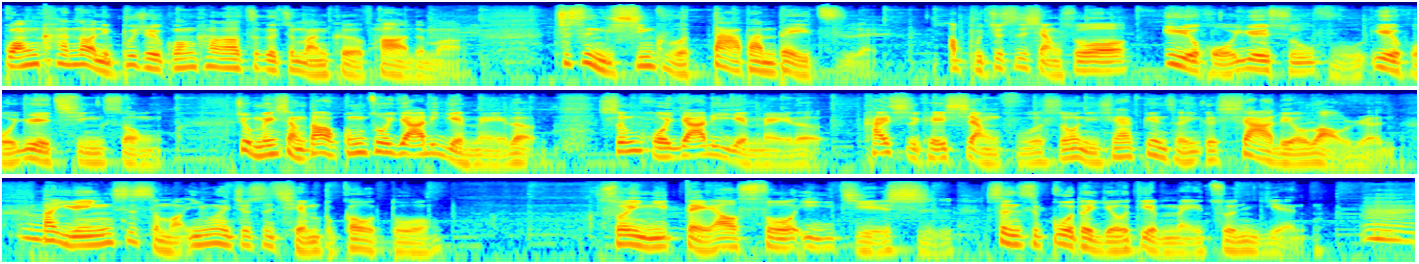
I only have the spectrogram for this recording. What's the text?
光看到，你不觉得光看到这个就蛮可怕的吗？就是你辛苦了大半辈子，哎，啊，不就是想说越活越舒服，越活越轻松，就没想到工作压力也没了，生活压力也没了。开始可以享福的时候，你现在变成一个下流老人，那原因是什么？因为就是钱不够多，所以你得要缩衣节食，甚至过得有点没尊严。嗯，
